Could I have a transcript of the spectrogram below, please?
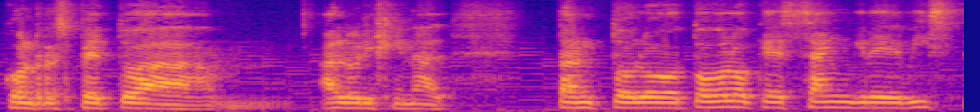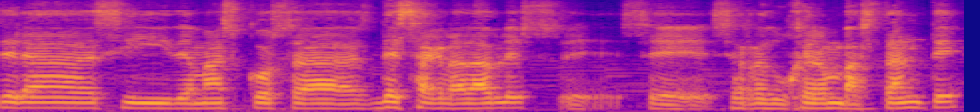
con respecto a, al original. Tanto lo, todo lo que es sangre, vísceras y demás cosas desagradables eh, se, se redujeron bastante.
